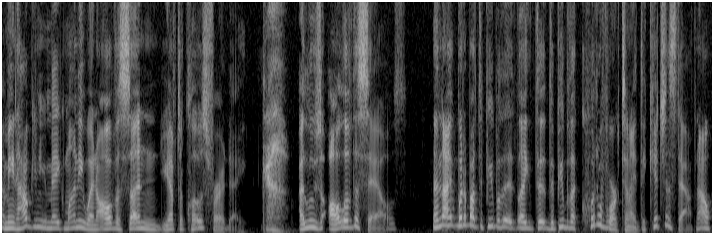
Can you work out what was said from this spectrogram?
I mean, how can you make money when all of a sudden you have to close for a day? God. I lose all of the sales. And I, what about the people that like the, the people that could have worked tonight, the kitchen staff? Now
